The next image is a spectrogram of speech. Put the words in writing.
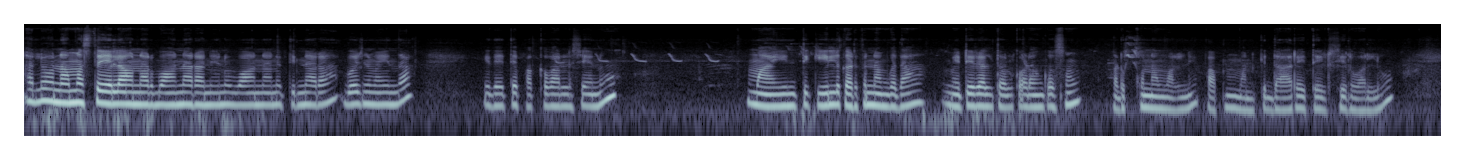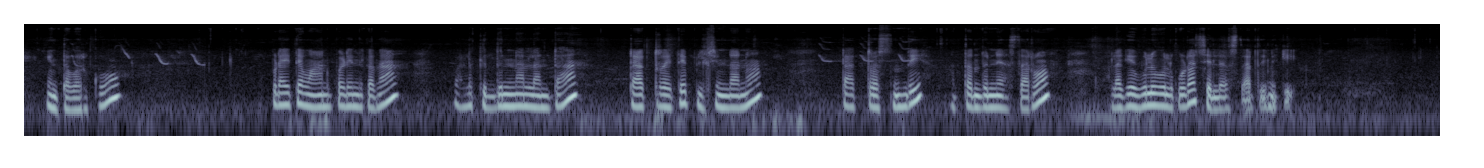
Hello నమస్తే. ఎలా ఉన్నారు? బాగున్నారా? నేను బాగున్నాను. తిన్నారా? భోజనం అయిందా? ఇదైతే పక్క వాళ్ళ చేను. మా ఇంటికి ఇల్లు కడుతున్నాం కదా మెటీరియల్ తోలుకోవడం కోసం అడుక్కున్నాం వాళ్ళని. పాపం మనకి దారి అయితే ఇడిచిరు వాళ్ళు ఇంతవరకు. ఇప్పుడైతే వాన పడింది కదా వాళ్ళకి దున్నాలంట. ట్రాక్టర్ అయితే పిలిచిండాను. ట్రాక్టర్ వస్తుంది మొత్తం దున్నేస్తారు. అలాగే ఉలువులు కూడా చెల్లేస్తారు దీనికి.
